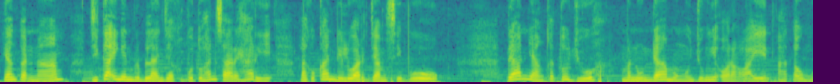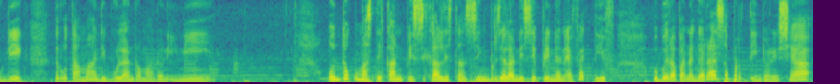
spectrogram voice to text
Yang keenam, jika ingin berbelanja kebutuhan sehari-hari, lakukan di luar jam sibuk. Dan yang ketujuh, menunda mengunjungi orang lain atau mudik, terutama di bulan Ramadan ini. Untuk memastikan physical distancing berjalan disiplin dan efektif, beberapa negara seperti Indonesia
